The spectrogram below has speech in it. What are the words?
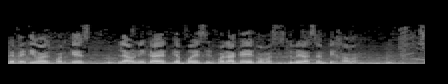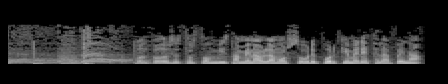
Repetimos porque es la única vez que puedes ir por la calle como si estuvieras en pijama. Con todos estos zombies también hablamos sobre por qué merece la pena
